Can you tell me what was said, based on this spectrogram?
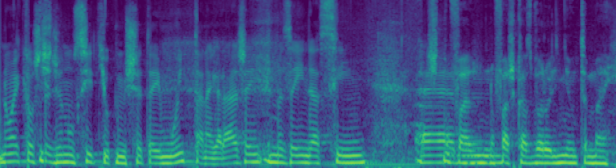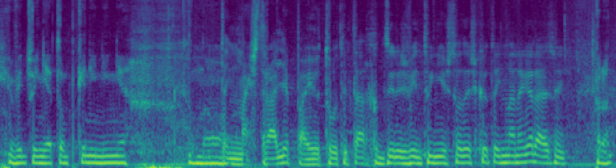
Não é que ele esteja num sítio que me chatei muito, está na garagem, mas ainda assim. Isto não faz, não faz caso barulho nenhum também. A ventoinha é tão pequenininha. Não... Tenho mais tralha, pá. Eu estou a tentar reduzir as ventoinhas todas que eu tenho lá na garagem. Pronto.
